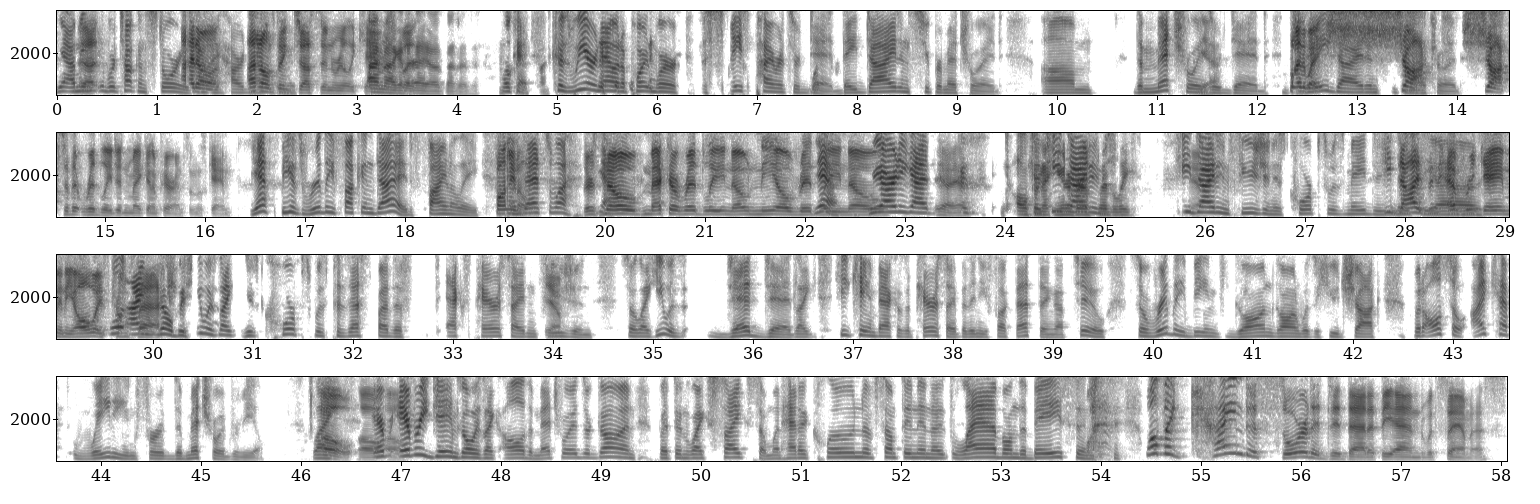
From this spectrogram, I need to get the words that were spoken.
Yeah, I mean Uh, we're talking story. I don't. Hard I don't to. think Justin really cares. I'm not gonna. but- I don't- I I Okay, because we are now at a point where the space pirates are dead. They died in Super Metroid. Um, the Metroids Yeah. are dead. By the way, They died in Super shocked, Metroid. shocked that Ridley didn't make an appearance in this game. Yeah, because Ridley fucking died finally. Finally, And that's why there's yeah, no Mecha Ridley, no Neo Ridley, Yeah, no. We already got. Yeah, yeah. 'cause Alternate he universe died in- Ridley. He Yeah. died in Fusion. His corpse was made to. He dies the, in every uh, game, and he always Well, comes I back. know, but he was like his corpse was possessed by the ex parasite in Yeah. fusion. So like he was dead, dead. Like he came back as a parasite, but then you fucked that thing up too. So Ridley being gone, gone was a huge shock. But also, I kept waiting for the Metroid reveal. Like oh, oh, every oh. every game's always like, oh, the Metroids are gone. But then like, psych, someone had a clone of something in a lab on the base, and well, they kind of, sort of did that at the end with Samus.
